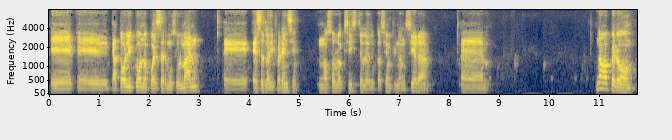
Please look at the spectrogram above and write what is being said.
eh, eh, católico, no puede ser musulmán. esa es la diferencia. No solo existe la educación financiera. no, pero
